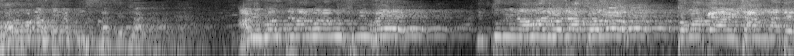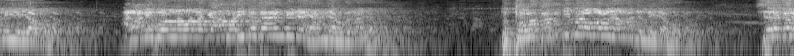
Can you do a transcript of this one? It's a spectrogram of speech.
ধর্মটা হচ্ছে না বিশ্বাসের জায়গা। আমি বলতে পারব না মুসলিম হয়ে তুমি নামাজ রোজা করো, তোমাকে আমি জান্নাতে নিয়ে যাব। আর আমি বললাম, আমাকে আমারই তো গ্যারান্টি নেই, আমি যাব না যাব? তো তোমাকে আমি কি করে বলব জান্নাতে নিয়ে যাব? সেরকম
